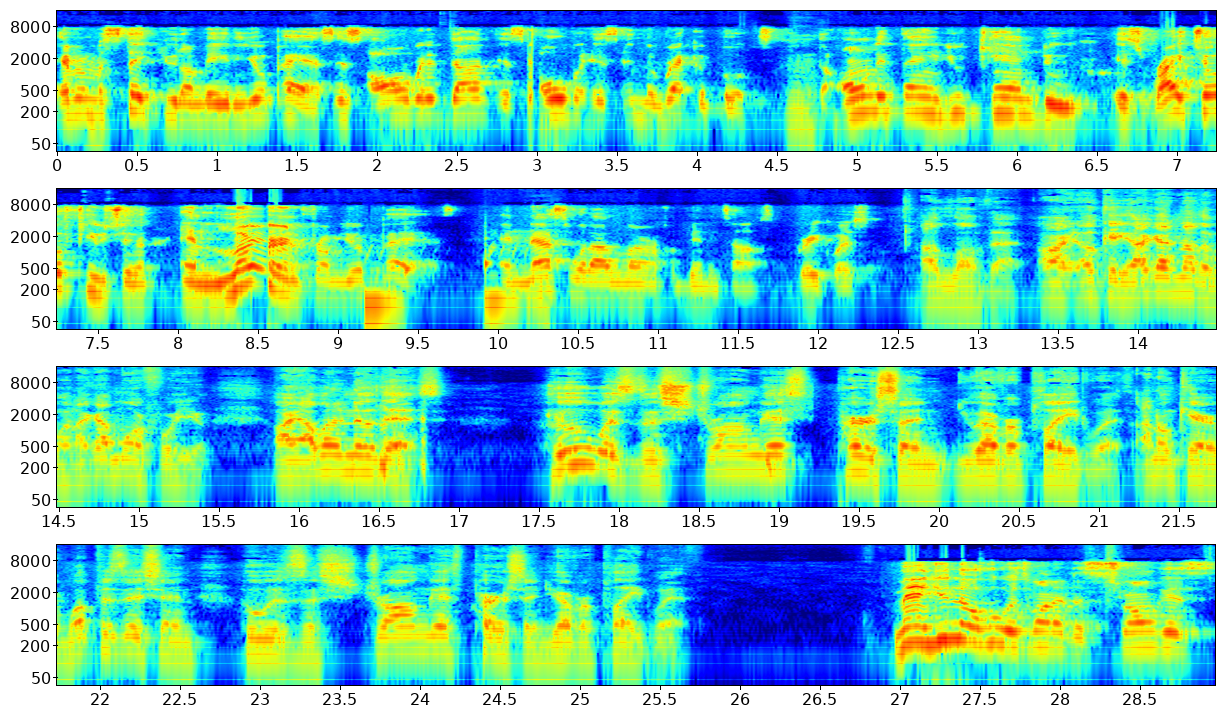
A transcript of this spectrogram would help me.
Every mistake you done made in your past, it's already done. It's over. It's in the record books. Mm. The only thing you can do is write your future and learn from your past. And that's what I learned from Bennie Thompson. Great question. I love that. All right. Okay. I got another one. I got more for you. All right. I want to know this. Who was the strongest person you ever played with? I don't care what position. Who was the strongest person you ever played with? Man, you know who was one of the strongest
